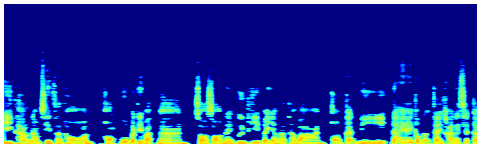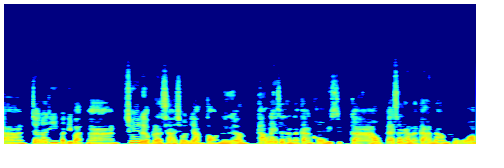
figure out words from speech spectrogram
อีกทั้งนำเสียงสะท้อนของผู้ปฏิบัติงาน สสในพื้นที่ไปยังรัฐบาล พร้อมกันนี้ได้ให้กำลังใจข้าราชการ เจ้าหน้าที่ปฏิบัติงาน ช่วยเหลือประชาชนอย่างต่อเนื่อง ทั้งในสถานการณ์โควิด -19 และสถานการณ์น้ำท่วม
